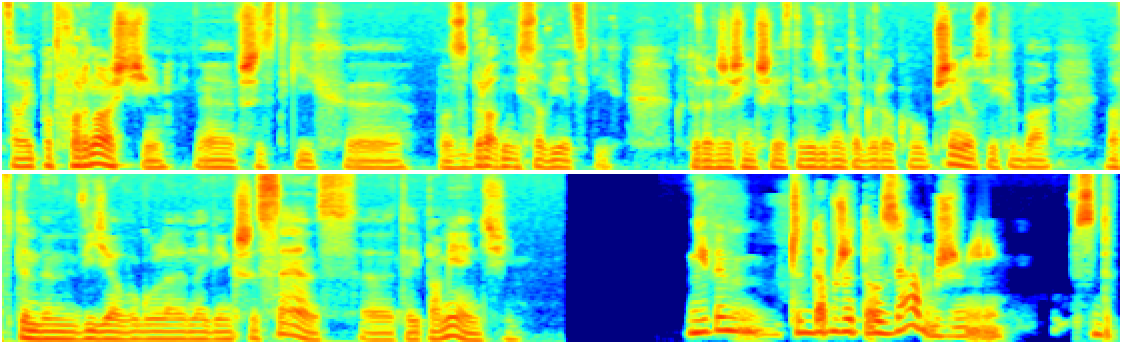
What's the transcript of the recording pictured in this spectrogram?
całej potworności e, wszystkich e, no, zbrodni sowieckich, które wrzesień 1939 roku przyniósł i chyba, chyba w tym bym widział w ogóle największy sens e, tej pamięci. Nie wiem, czy dobrze to zabrzmi, zbyt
